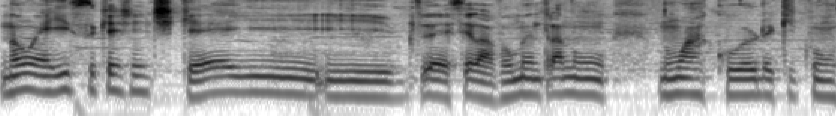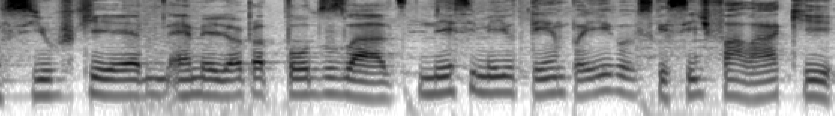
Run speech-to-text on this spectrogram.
não é isso que a gente quer e, e, é, sei lá, vamos entrar num, num acordo aqui com o Silvio que é, é melhor pra todos os lados. Nesse meio tempo aí, eu esqueci de falar que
